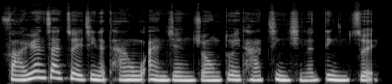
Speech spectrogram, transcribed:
法院在最近的贪污案件中对他进行了定罪，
